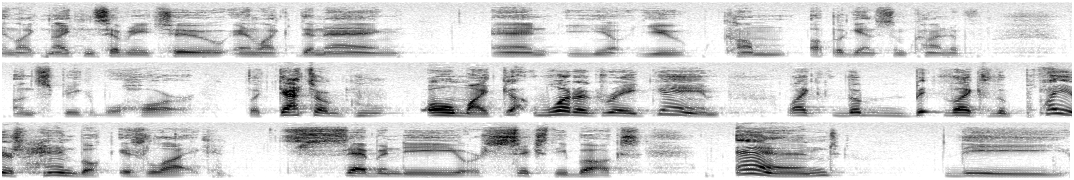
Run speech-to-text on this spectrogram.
in like 1972 in like Da Nang, and you know you come up against some kind of unspeakable horror. Like that's a oh my god, what a great game! Like the like the player's handbook is like 70 or 60 bucks, and the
